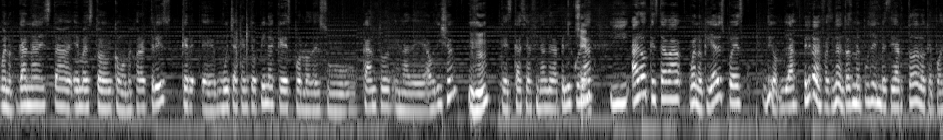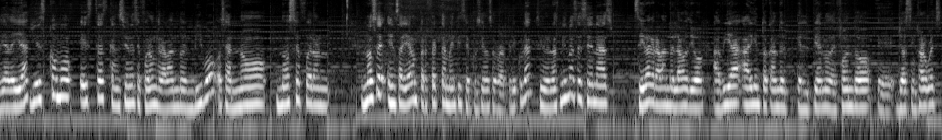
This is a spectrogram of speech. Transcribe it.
bueno, gana esta Emma Stone como mejor actriz, que eh, mucha gente opina que es por lo de su canto en la de Audition, que es casi al final de la película. Y algo que estaba, bueno, que ya después digo, la película me fascinó, entonces me puse a investigar todo lo que podía de ella. Y es como estas canciones se fueron grabando en vivo, o sea, no, no se fueron, no se ensayaron perfectamente y se pusieron sobre la película, sino en las mismas escenas se iba grabando el audio, había alguien tocando el, el piano de fondo, eh, Justin Hurwitz,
